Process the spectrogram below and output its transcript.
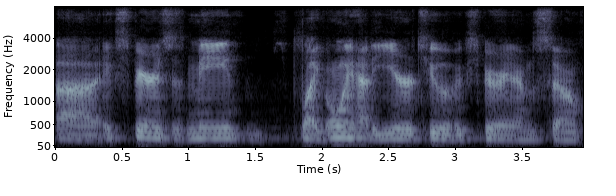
uh, experienced as me, like only had a year or two of experience. So,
